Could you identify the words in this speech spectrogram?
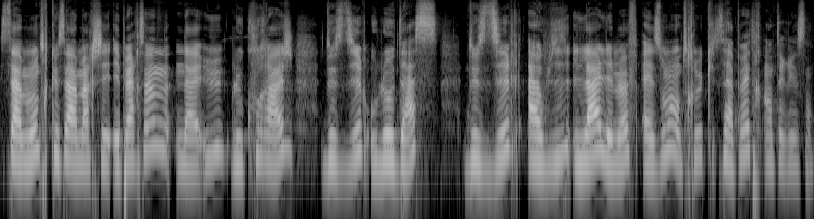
ça montre que ça a marché et personne n'a eu le courage de se dire ou l'audace de se dire ah oui là les meufs elles ont un truc ça peut être intéressant.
